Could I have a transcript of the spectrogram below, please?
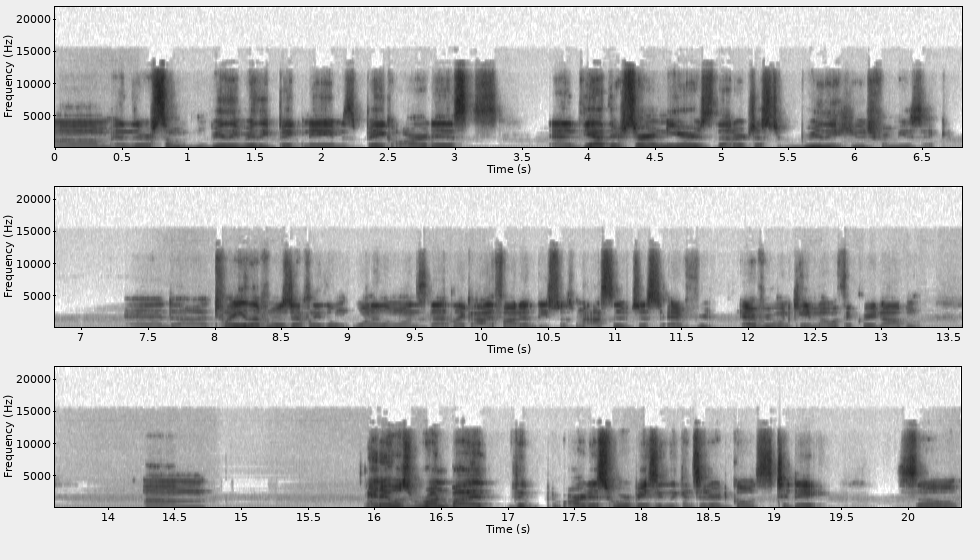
Um, and there were some really really big names, big artists, and yeah, there's certain years that are just really huge for music. And uh, 2011 was definitely the, one of the ones that like I thought at least was massive. Just every everyone came out with a great album. Um, and it was run by the artists who are basically considered goats today. So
